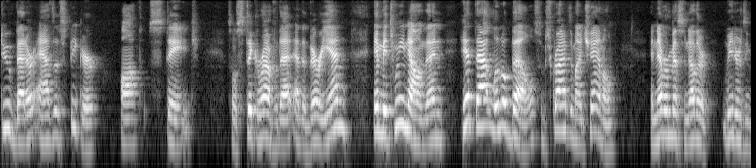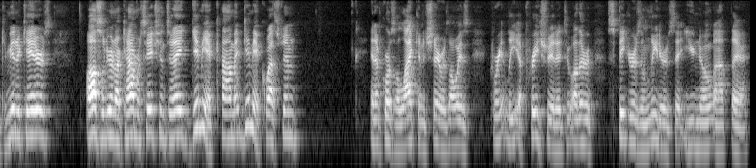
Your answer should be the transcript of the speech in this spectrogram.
do better as a speaker off stage. So stick around for that at the very end. In between now and then, hit that little bell, subscribe to my channel, and never miss another Leaders and Communicators. Also, during our conversation today, give me a comment, give me a question, and of course, a like and a share is always greatly appreciated to other speakers and leaders that you know out there.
